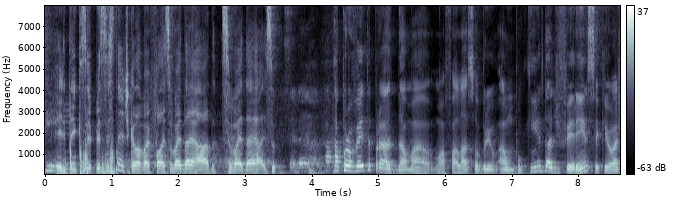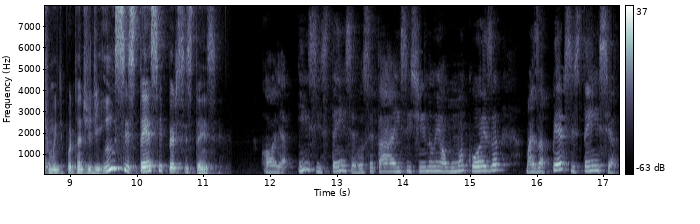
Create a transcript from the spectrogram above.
ele tem que ser persistente, que ela vai falar isso vai dar errado, isso vai dar errado. Isso... der errado. Aproveita para dar uma, uma falar sobre um um pouquinho da diferença que eu acho muito importante de insistência e persistência. Olha, insistência, você está insistindo em alguma coisa, mas a persistência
